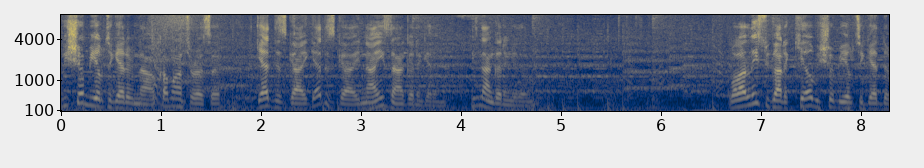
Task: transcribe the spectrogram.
We should be able to get him now. Come on, Terizla. Get this guy. Get this guy. Nah, he's not going to get him. He's not going to get him. Well, at least we got a kill. We should be able to get the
